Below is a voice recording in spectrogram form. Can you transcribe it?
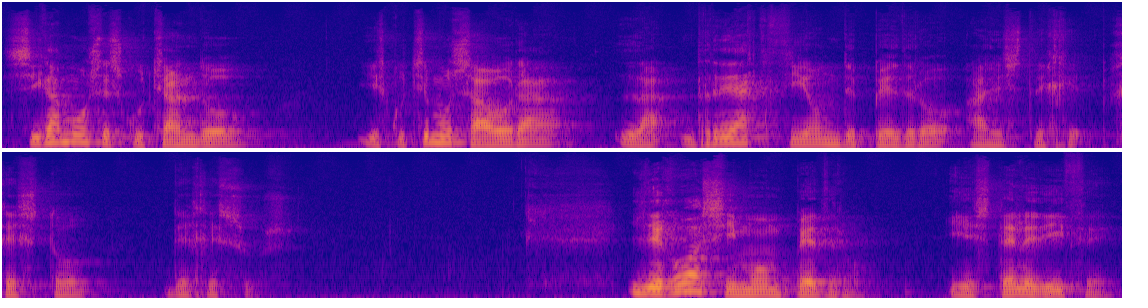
Sigamos escuchando y escuchemos ahora la reacción de Pedro a este gesto de Jesús. Llegó a Simón Pedro y éste le dice,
